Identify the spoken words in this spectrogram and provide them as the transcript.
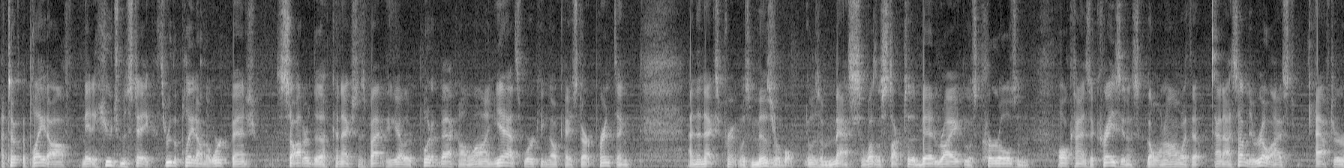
I took the plate off, made a huge mistake, threw the plate on the workbench, soldered the connections back together, put it back online. Yeah, it's working. Okay, start printing and the next print was miserable. It was a mess. It wasn't stuck to the bed right. There was curls and all kinds of craziness going on with it. And I suddenly realized after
